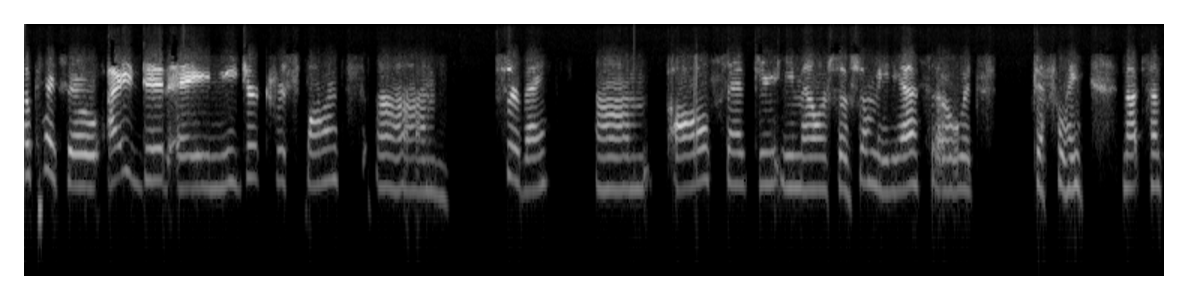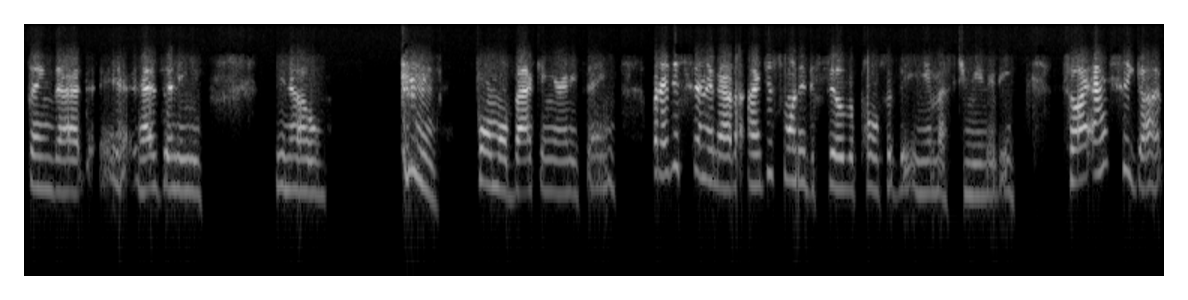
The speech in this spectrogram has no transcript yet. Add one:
Okay, so I did a knee jerk response um, survey, um, all sent through email or social media. So it's definitely not something that has any you know, formal backing or anything. But I just sent it out. I just wanted to feel the pulse of the EMS community. So I actually got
